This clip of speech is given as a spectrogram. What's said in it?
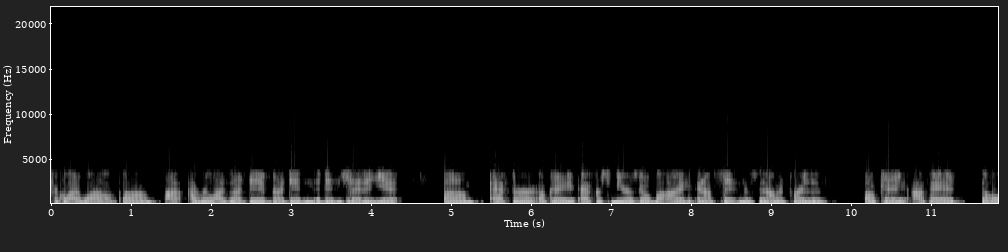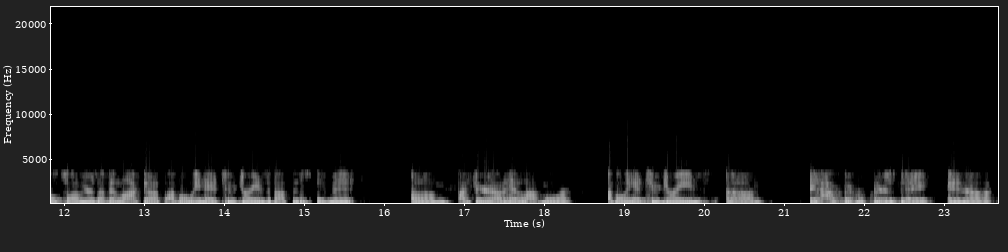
for quite a while. Um, I, I realized that I did, but I didn't, it didn't set in yet. Um, after, okay, after some years go by and I'm sentenced and I'm in prison, okay, I've had the whole 12 years I've been locked up. I've only had two dreams about this event. Um, I figured out I had a lot more. I've only had two dreams, um, and I remember clear as day. And uh,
